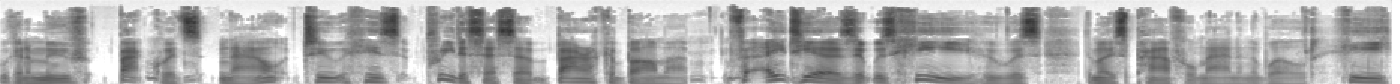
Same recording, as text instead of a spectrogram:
We're going to move backwards now to his predecessor, Barack Obama. For eight years, it was he who was the most powerful man in the world, he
